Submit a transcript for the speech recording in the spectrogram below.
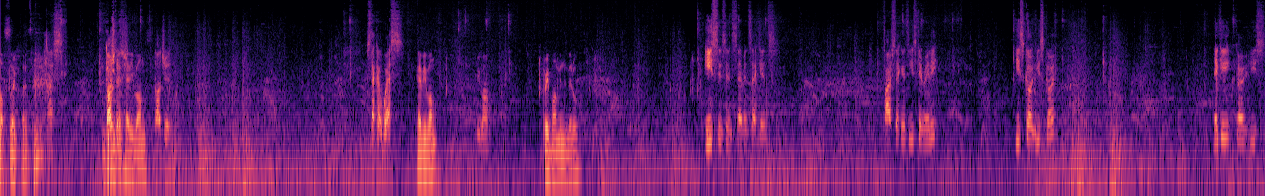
Oh, so close. Nice. I'm Dodge trying get this. heavy bombs. Dodge it. Stack at west. Heavy bomb. Heavy bomb. Free bomb in the middle. East is in 7 seconds. 5 seconds, east get ready. East go, east go. Eggy, go east.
